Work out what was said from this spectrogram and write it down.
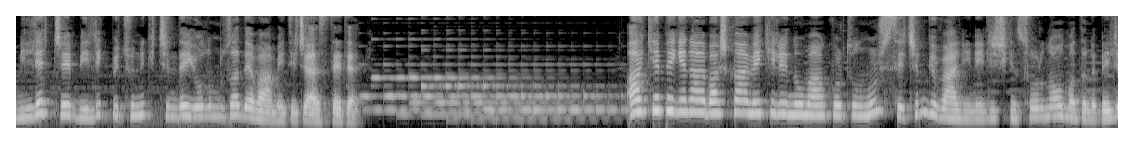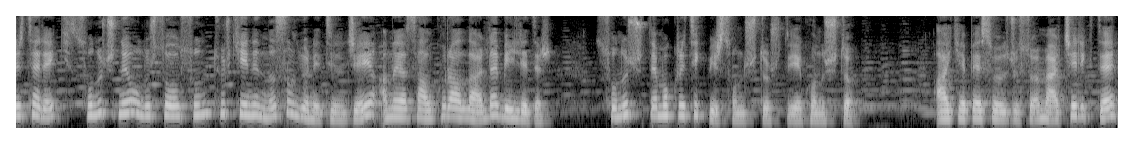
milletçe birlik bütünlük içinde yolumuza devam edeceğiz dedi. AKP Genel Başkan Vekili Numan Kurtulmuş seçim güvenliğine ilişkin sorun olmadığını belirterek sonuç ne olursa olsun Türkiye'nin nasıl yönetileceği anayasal kurallarla bellidir. Sonuç demokratik bir sonuçtur diye konuştu. AKP sözcüsü Ömer Çelik de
